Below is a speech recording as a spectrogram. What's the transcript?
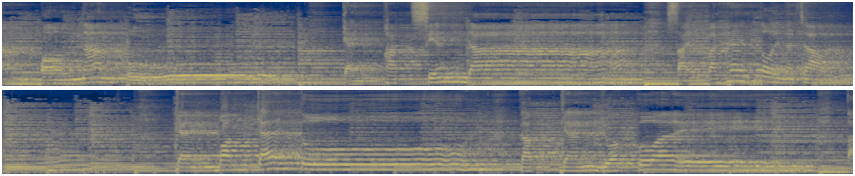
น้ำปองน้ำปู แกงผัดเสียงดา ใส่ปลาแห้งต้อยนะเจ้า แกงบอนแกงตูนกับแกงหยวกกล้วยต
